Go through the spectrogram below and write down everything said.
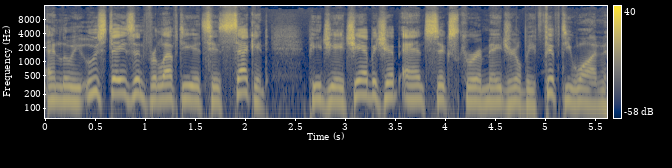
and Louis Oosthuizen. For lefty, it's his second PGA Championship and sixth career major. He'll be 51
